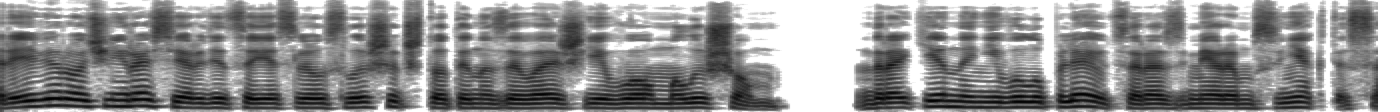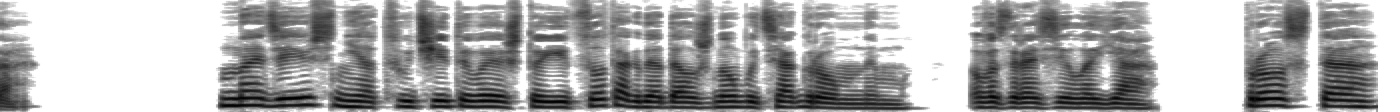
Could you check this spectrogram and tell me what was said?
«Ривер очень рассердится, если услышит, что ты называешь его малышом. Дракены не вылупляются размером с Нектеса». «Надеюсь, нет, учитывая, что яйцо тогда должно быть огромным», — возразила я. «Просто...»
